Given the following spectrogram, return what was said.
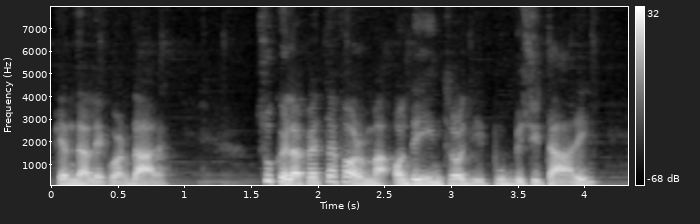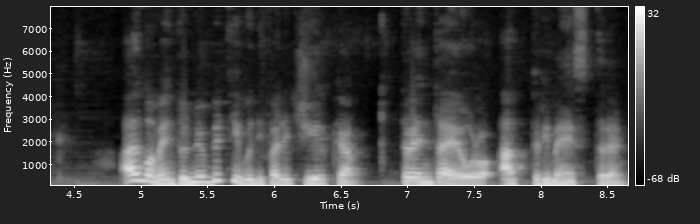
che andarli a guardare. Su quella piattaforma ho degli introiti pubblicitari. Al momento il mio obiettivo è di fare circa 30 euro a trimestre,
